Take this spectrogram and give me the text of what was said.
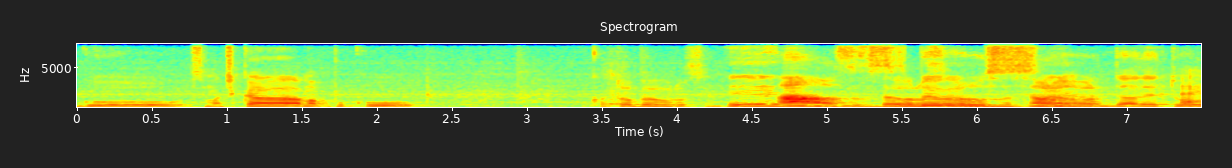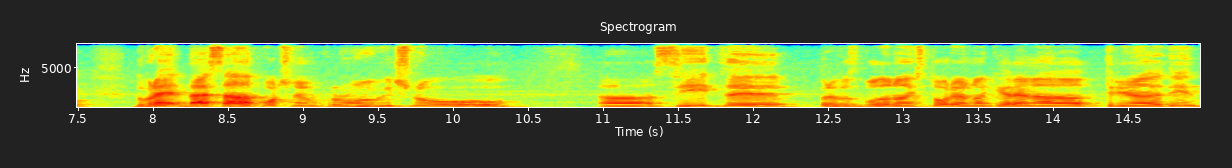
го смачка, Мапуко който е Беларусин? Е, а, с, с Беларус, Беларус Да, дето... Е. Добре, дай сега да почнем хронологично. А, сините, превъзбудена история на Герена 3 на 1.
